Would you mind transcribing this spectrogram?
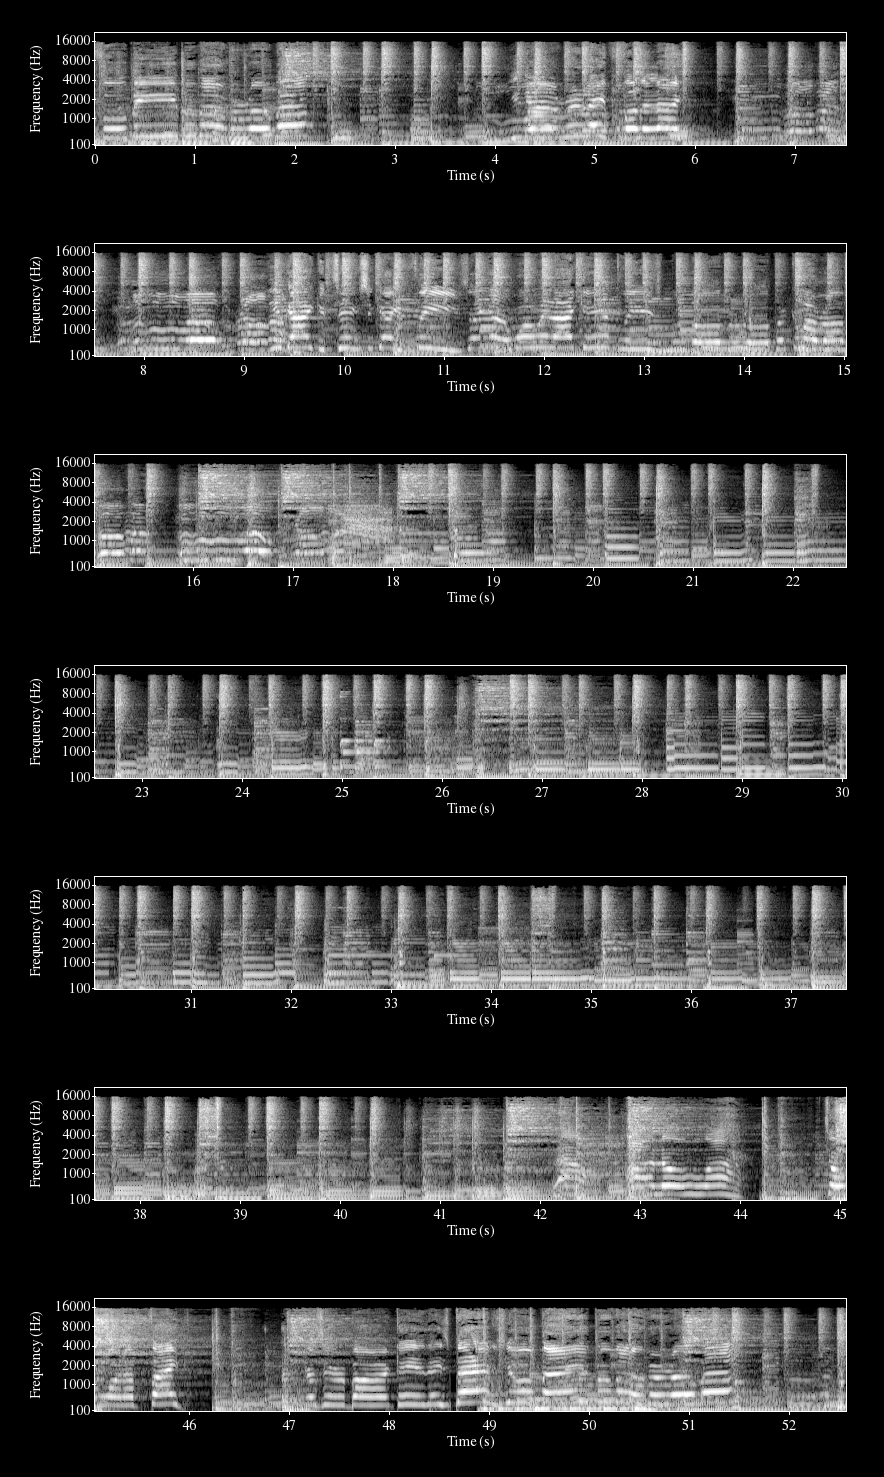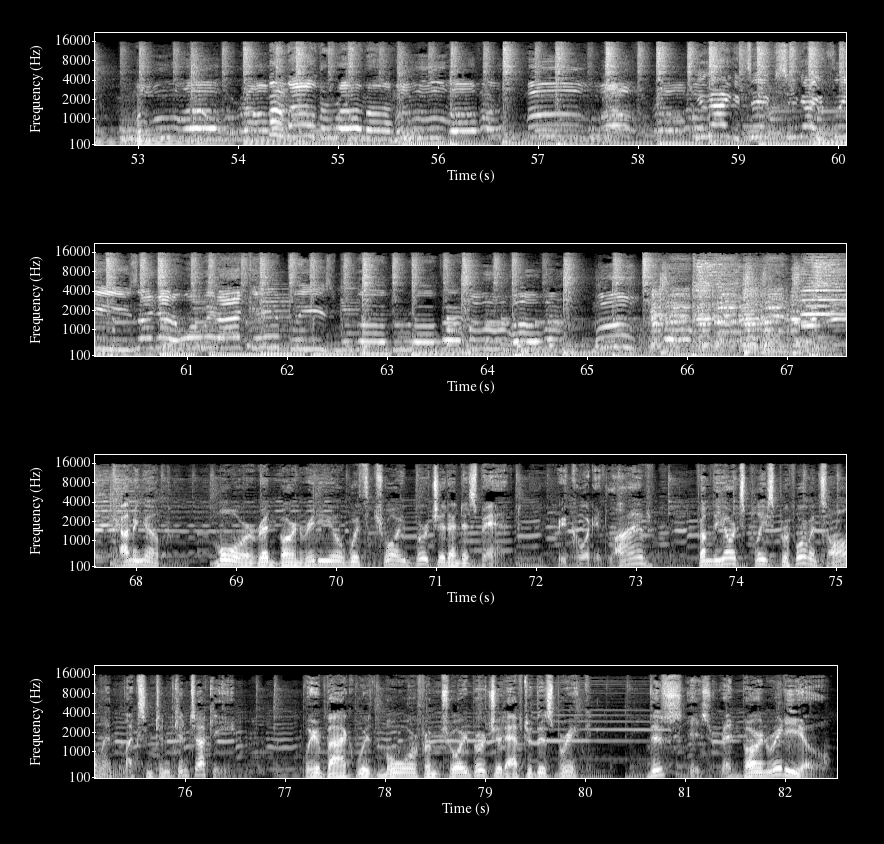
Coming up, more Red Barn Radio with Troy Burchett and his band, recorded live from the Arts Place Performance Hall in Lexington, Kentucky. We're back with more from Troy Burchett after this break. This is Red Barn Radio.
